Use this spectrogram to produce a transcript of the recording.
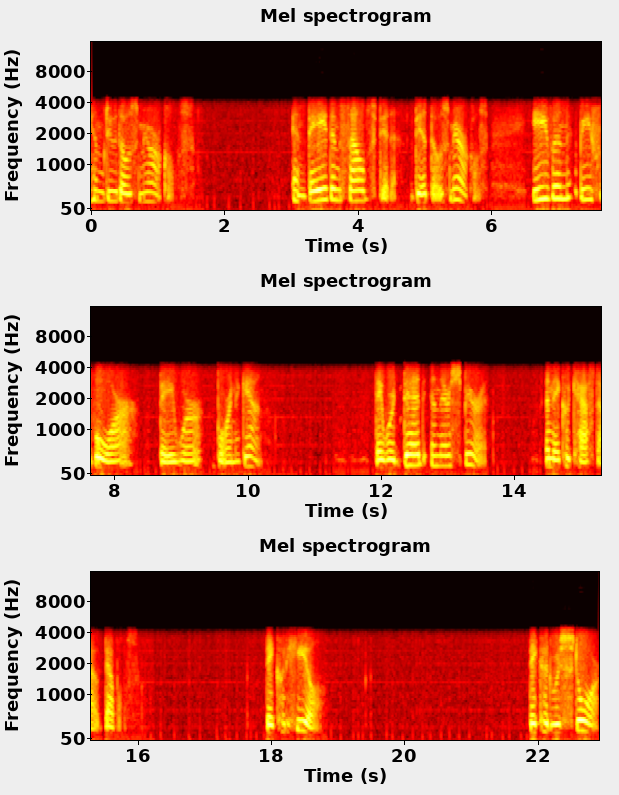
him do those miracles. And they themselves did it, did those miracles, even before they were born again. They were dead in their spirit, and they could cast out devils. They could heal They could restore.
